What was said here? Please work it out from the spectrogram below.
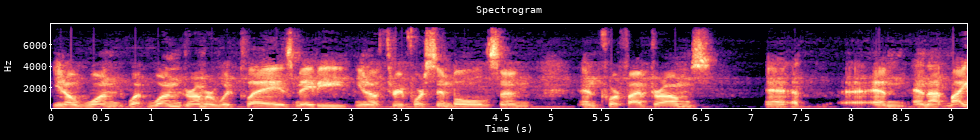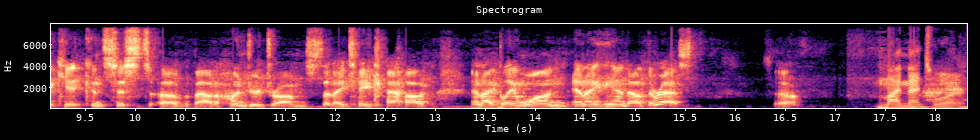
you know one what one drummer would play is maybe you know three or four cymbals and and four or five drums. And, and and my kit consists of about a hundred drums that I take out, and I play one, and I hand out the rest. So my mentor,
